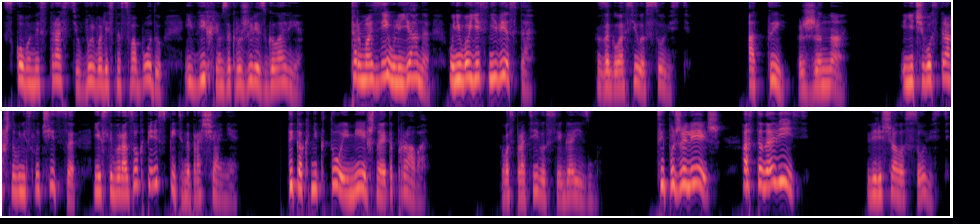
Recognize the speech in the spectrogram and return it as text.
скованной страстью, вырвались на свободу и вихрем закружились в голове. «Тормози, Ульяна, у него есть невеста!» Загласила совесть. «А ты жена!» И ничего страшного не случится, если вы разок переспите на прощание. Ты как никто имеешь на это право. Воспротивился эгоизм. «Ты пожалеешь! Остановись!» Верещала совесть,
